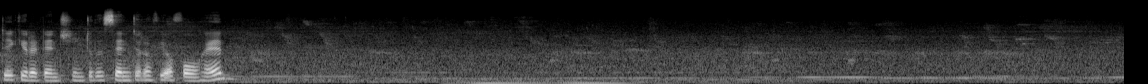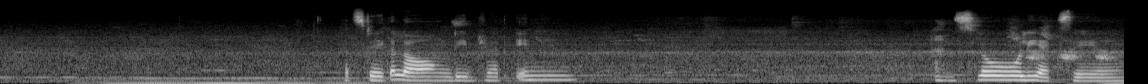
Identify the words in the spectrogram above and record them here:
Take your attention to the center of your forehead. Let's take a long deep breath in and slowly exhale.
